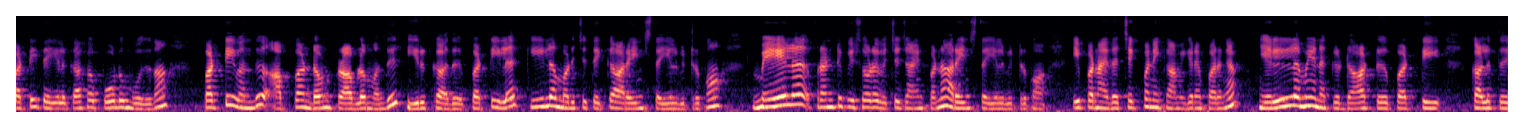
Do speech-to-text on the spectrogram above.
பட்டி தையலுக்காக போடும்போது தான் பட்டி வந்து அப் அண்ட் டவுன் ப்ராப்ளம் வந்து இருக்காது. பட்டியில் கீழே மடித்து தைக்க அரேஞ்ச் தையல் விட்டுருக்கோம். மேலே ஃப்ரண்ட் பீஸோடு வச்சு ஜாயின் பண்ண அரேஞ்ச் தையல் விட்டுருக்கோம். இப்போ நான் இதை செக் பண்ணி காமிக்கிறேன் பாருங்கள் எல்லாமே எனக்கு டாட்டு பட்டி கழுத்து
